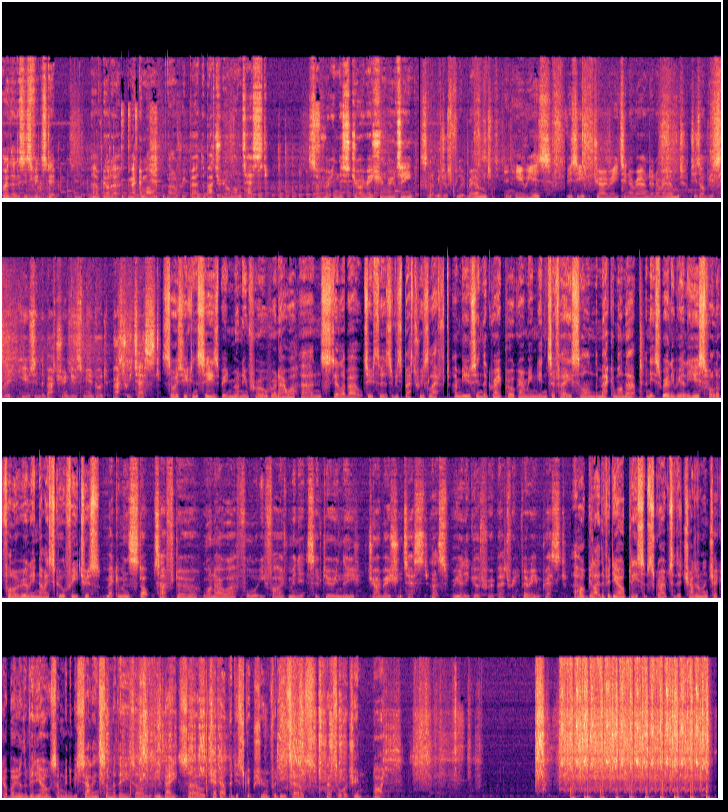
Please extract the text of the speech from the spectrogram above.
Hi there, this is Fixed It. I've got a Mekamon that I've repaired the battery on on test. So I've written this gyration routine. So let me just flip round. And here he is, busy gyrating around and around, which is obviously using the battery and gives me a good battery test. So as you can see, he's been running for over an hour and still about two thirds of his batteries left. I'm using the great programming interface on the Mekamon app and it's really, really useful and full of really nice, cool features. Mekamon stopped after one hour 45 minutes of doing the gyration test. That's really good for a battery. Very impressed. I hope you like the video. Please subscribe to the channel and check out my other videos. I'm going to be selling some of these on eBay, so check out the description for details. Thanks for watching. Bye.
